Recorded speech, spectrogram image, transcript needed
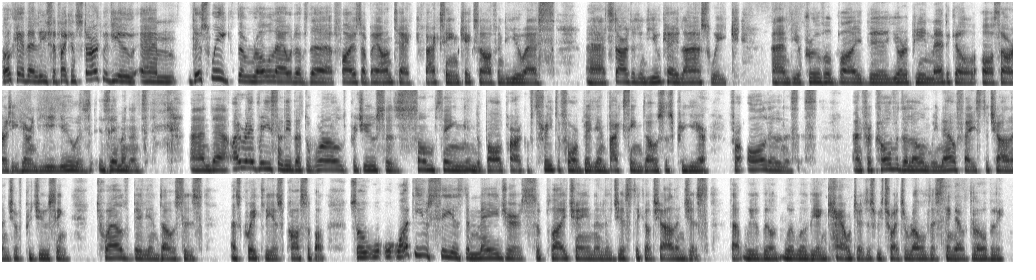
okay, then, Lisa, if I can start with you. Um, this week, the rollout of the Pfizer BioNTech vaccine kicks off in the US. Uh, it started in the UK last week and the approval by the European Medical Authority here in the EU is, is imminent. And uh, I read recently that the world produces something in the ballpark of three to four billion vaccine doses per year for all illnesses. And for COVID alone, we now face the challenge of producing 12 billion doses as quickly as possible. So, w- what do you see as the major supply chain and logistical challenges that we'll, will, will be encountered as we try to roll this thing out globally?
